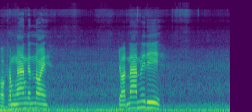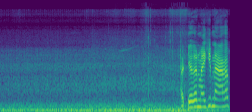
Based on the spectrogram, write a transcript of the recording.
ออกทำงานกันหน่อย จอดนานไม่ดีเจอกันใหม่คลิปหน้าครับ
